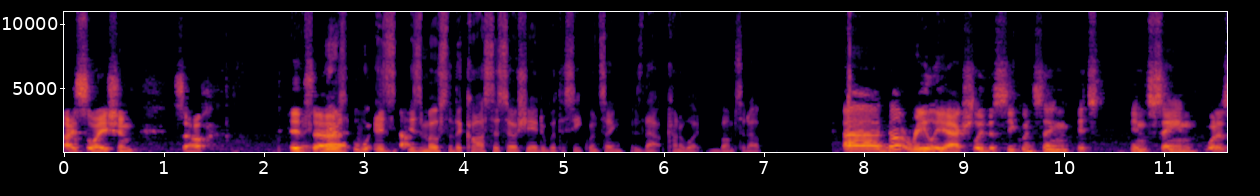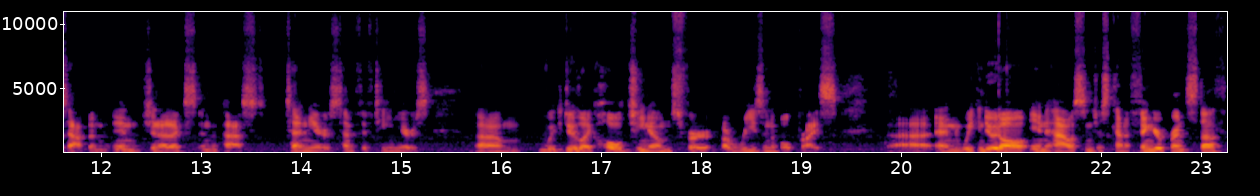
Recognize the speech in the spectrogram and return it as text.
isolation. So it's right. uh, is is most of the cost associated with the sequencing? Is that kind of what bumps it up? Uh, not really, actually. The sequencing, it's insane what has happened in genetics in the past 10 years, 10, 15 years. Um, we could do like whole genomes for a reasonable price. Uh, and we can do it all in house and just kind of fingerprint stuff.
